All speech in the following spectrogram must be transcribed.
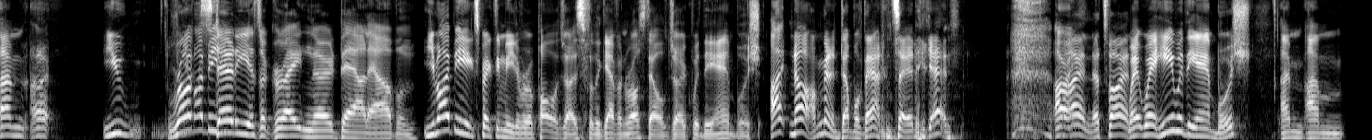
I'm uh, you you Rock be- is a great No Doubt album. You might be expecting me to apologize for the Gavin Rossdale joke with the ambush. I no, I'm going to double down and say it again. All right, Fine, that's fine. We're, we're here with the ambush. I'm I'm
